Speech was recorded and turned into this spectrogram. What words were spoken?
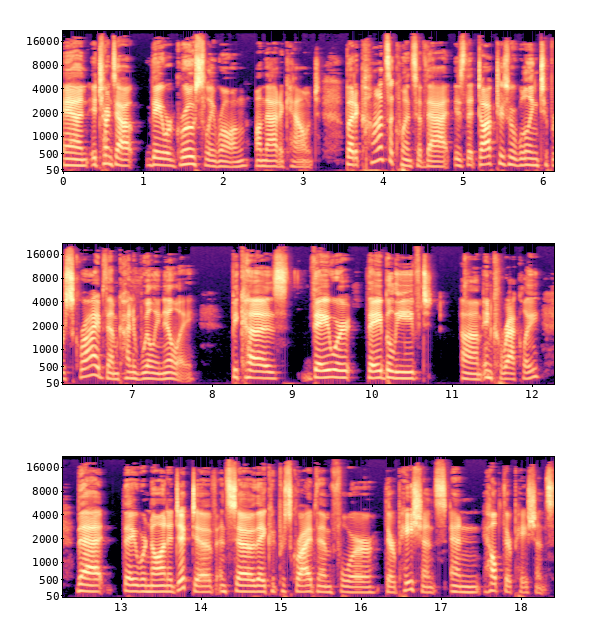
And it turns out they were grossly wrong on that account. But a consequence of that is that doctors were willing to prescribe them kind of willy nilly because they were, they believed um, incorrectly that they were non-addictive and so they could prescribe them for their patients and help their patients.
